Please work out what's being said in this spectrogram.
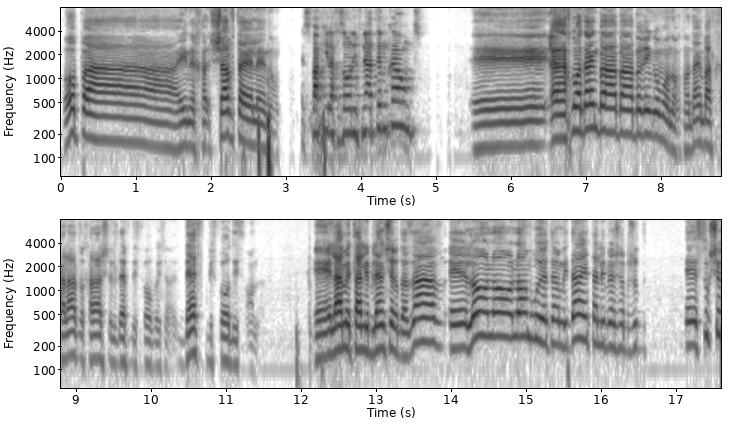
הופה, הנה שבת אלינו. הספקתי לחזור לפני ה ten count? אה, אנחנו עדיין ב Ring of Honor, אנחנו עדיין בהתחלה, התחלה של Death Before Dishonor. אה, למה טלי בלנשרד עזב? אה, לא, לא, לא אמרו יותר מדי, טלי בלנשרד פשוט סוג של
